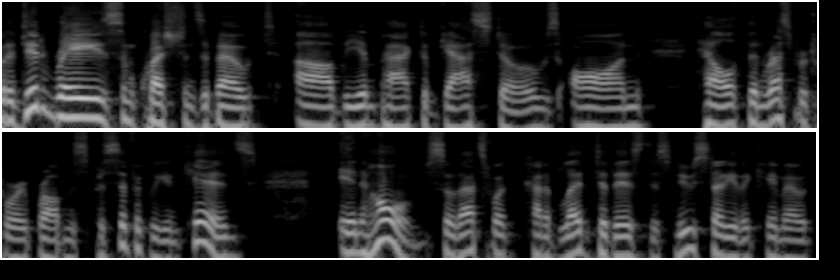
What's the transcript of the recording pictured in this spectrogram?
But it did raise some questions about uh, the impact of gas stoves on health and respiratory problems, specifically in kids in homes. So that's what kind of led to this this new study that came out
